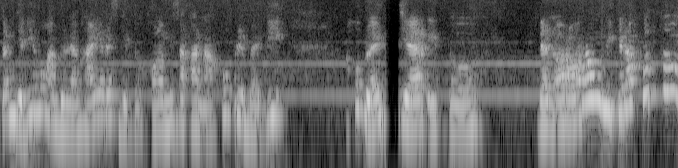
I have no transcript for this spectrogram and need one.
jadi mau ambil yang high risk gitu. Kalau misalkan aku pribadi aku belajar itu dan orang-orang mikir aku tuh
